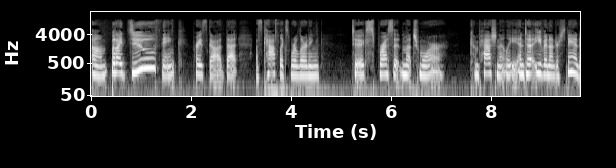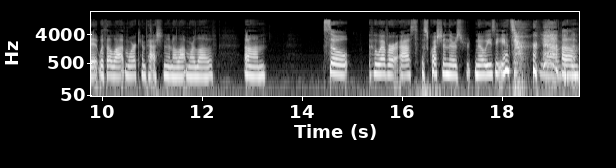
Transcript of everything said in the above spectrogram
Um, but I do think, praise God, that as Catholics, we're learning to express it much more compassionately and to even understand it with a lot more compassion and a lot more love. Um, so, whoever asked this question, there's no easy answer. Yeah. um,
